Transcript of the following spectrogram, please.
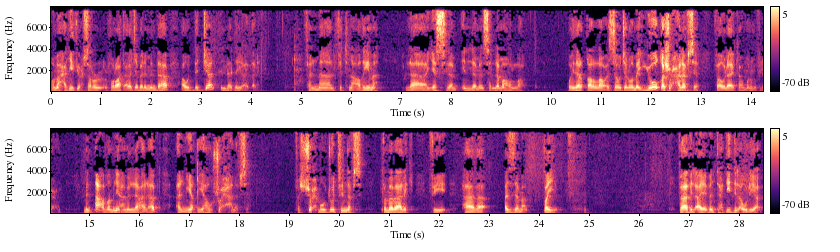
وما حديث يحسر الفرات على جبل من ذهب أو الدجال إلا على ذلك. فالمال فتنة عظيمة لا يسلم إلا من سلمه الله. ولذلك قال الله عز وجل ومن يوق شح نفسه فأولئك هم المفلحون. من أعظم نعم الله على العبد أن يقيه شح نفسه. فالشح موجود في النفس فما بالك في هذا الزمان؟ طيب. فهذه الآية إذن تهديد للأولياء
